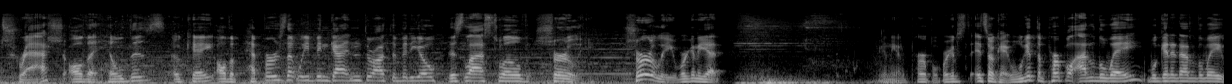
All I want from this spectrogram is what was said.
trash all the Hildas okay? All the peppers that we've been getting throughout the video. This last 12 surely surely we're gonna get we're gonna get a purple. We're gonna it's okay. We'll get the purple out of the way. We'll get it out of the way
